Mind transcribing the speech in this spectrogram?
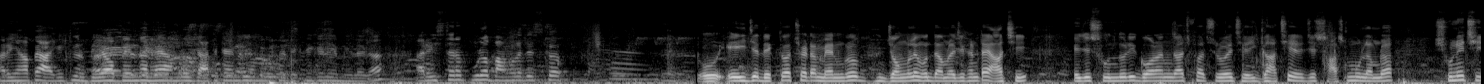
और यहाँ पे आगे की ओर बे ऑफ बंगाल है हम लोग जाते टाइम भी हम लोग को देखने के लिए मिलेगा और इस तरफ पूरा बांग्लादेश का ও এই যে দেখতে পাচ্ছ একটা ম্যানগ্রোভ জঙ্গলের মধ্যে আমরা যেখানটায় আছি এই যে সুন্দরী গড়ান গাছ ফাছ রয়েছে এই গাছের যে শ্বাসমূল আমরা শুনেছি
